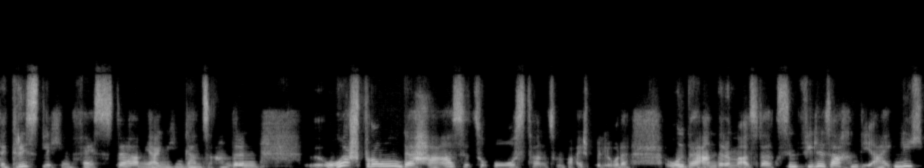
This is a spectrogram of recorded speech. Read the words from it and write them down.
der christlichen Feste haben ja eigentlich einen ganz anderen äh, Ursprung. Der Hase zu Ostern zum Beispiel oder unter anderem, also da sind viele Sachen, die eigentlich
